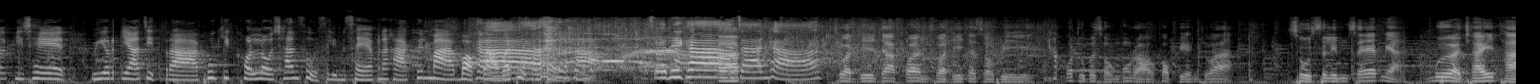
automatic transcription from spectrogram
รพิเชษฐ์วิริยะจิตรา ผู้คิดค้นโลชั่นสูตรสลิมเซฟนะคะ ขึ้นมาบอกกล่าวค่ะวัตถุประสงค์ค่ะ สวัสดีค่ะครับ อาจารย์ค่ะ สวัสดีจ้าเปิ้ลสวัสดีจ้าโซบี วัตถุประสงค์ของเราก็เพียงแค่ว่าสูตรสลิมเซฟเนี่ย เมื่อใช้ทา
